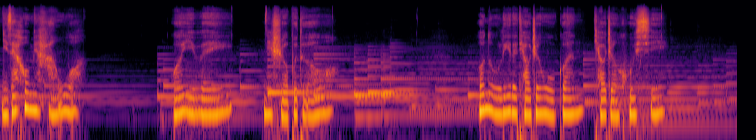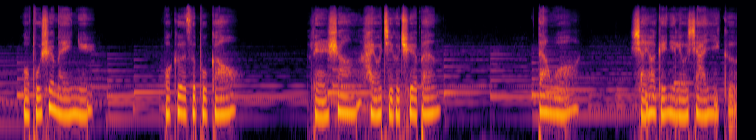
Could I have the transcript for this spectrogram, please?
你在后面喊我，我以为你舍不得我。我努力的调整五官，调整呼吸。我不是美女，我个子不高，脸上还有几个雀斑，但我想要给你留下一个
